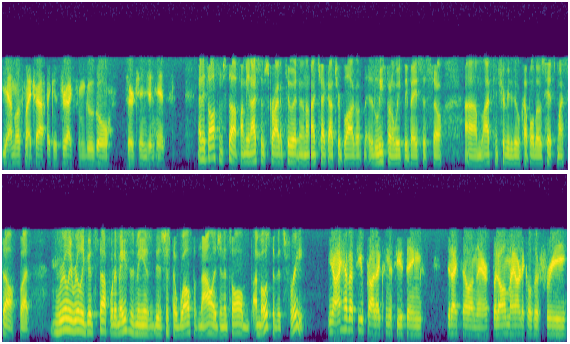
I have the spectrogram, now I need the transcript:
yeah, most of my traffic is direct from Google search engine hits. And it's awesome stuff. I mean, I subscribe to it and I check out your blog at least on a weekly basis. So um, I've contributed to a couple of those hits myself, but really, really good stuff. What amazes me is it's just a wealth of knowledge, and it's all uh, most of it's free. You know, I have a few products and a few things that I sell on there, but all my articles are free.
